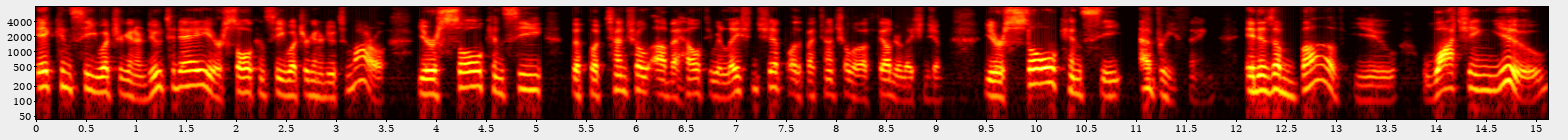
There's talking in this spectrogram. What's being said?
it can see what you're going to do today. Your soul can see what you're going to do tomorrow. Your soul can see the potential of a healthy relationship or the potential of a failed relationship. Your soul can see everything. It is above you watching you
